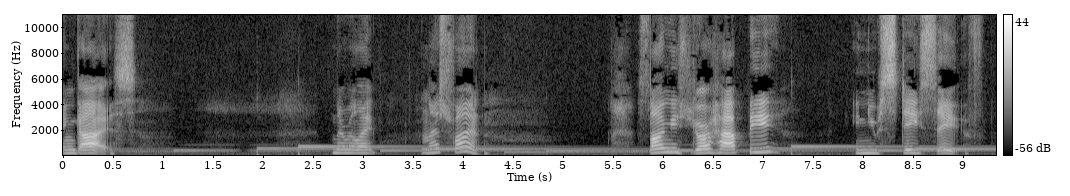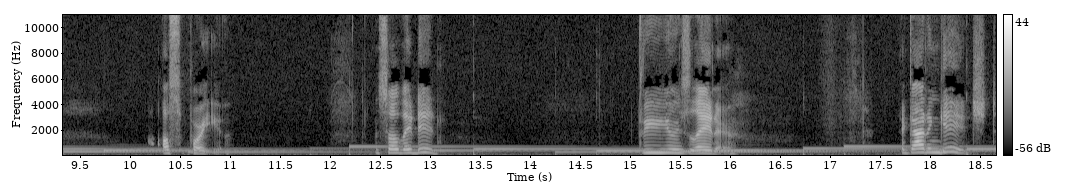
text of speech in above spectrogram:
and guys. And they were like, that's fine. As long as you're happy and you stay safe, I'll support you. And so they did. A few years later, I got engaged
